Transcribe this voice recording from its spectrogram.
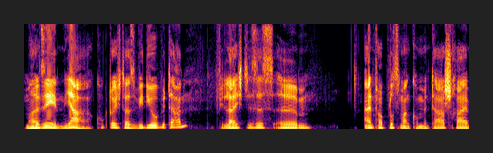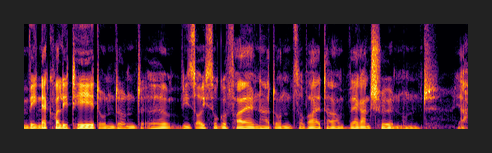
Mal sehen. Ja, guckt euch das Video bitte an. Vielleicht ist es ähm, einfach bloß mal einen Kommentar schreiben wegen der Qualität und, und äh, wie es euch so gefallen hat und so weiter. Wäre ganz schön und ja.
